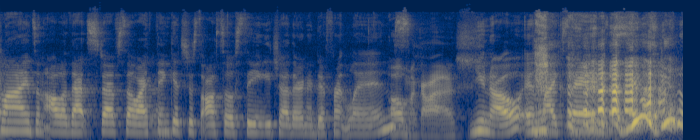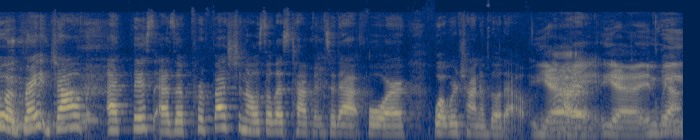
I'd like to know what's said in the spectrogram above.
deadlines and all of that stuff. So I think it's just also seeing each other in a different lens. oh my gosh You know, and like saying, you, you do a great job at this as a professional, so let's tap into that for what we're trying to build out. Yeah, Right. yeah, and we Yeah.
